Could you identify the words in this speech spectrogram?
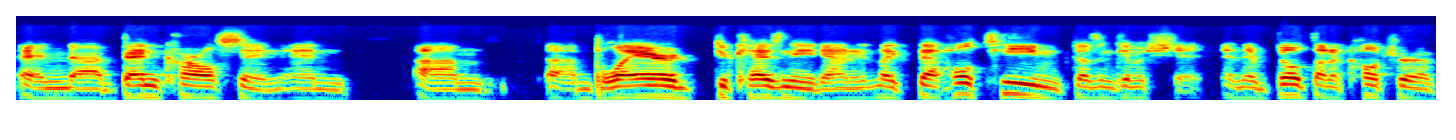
and uh, Ben Carlson and um, uh, Blair duQuesnay down in, like that whole team doesn't give a shit, and they're built on a culture of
